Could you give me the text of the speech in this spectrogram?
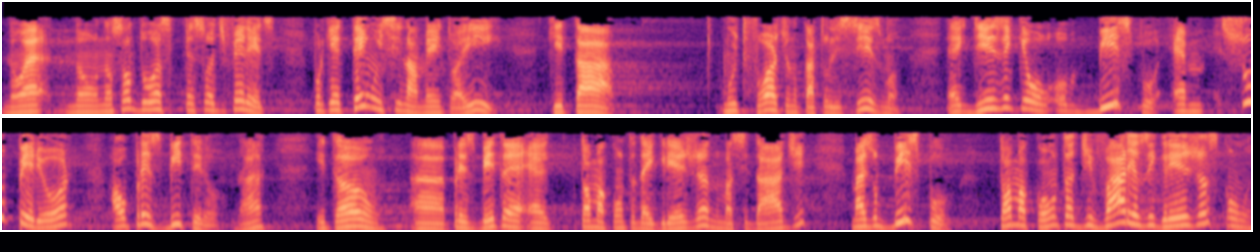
Não, é, não, não são duas pessoas diferentes. Porque tem um ensinamento aí que está muito forte no catolicismo, é, dizem que o, o, bispo é superior ao presbítero, né? Então, presbítero é, é, toma conta da igreja numa cidade, mas o bispo toma conta de várias igrejas com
